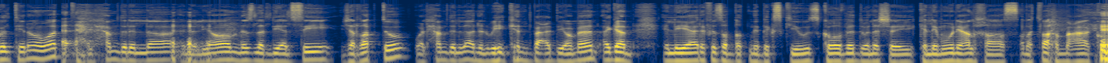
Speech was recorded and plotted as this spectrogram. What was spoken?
قلت you know what الحمد لله إنه اليوم نزلت DLC جربته والحمد لله إنه ال weekend بعد يومين. again اللي يعرف يظبطني ب excuse كوفيد ولا شيء كلموني على الخاص ابى أتفاهم معاكم.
